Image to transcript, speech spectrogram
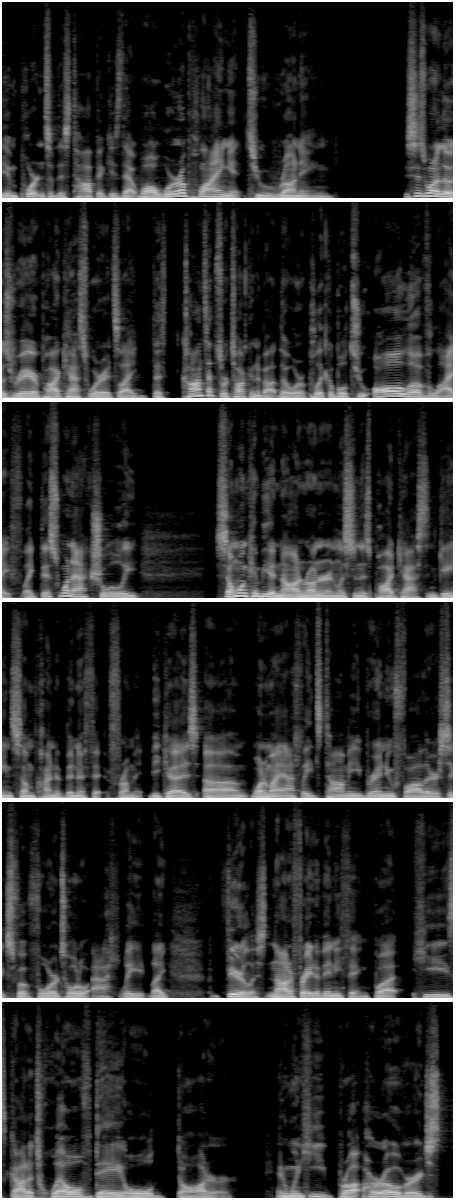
the importance of this topic is that while we're applying it to running, this is one of those rare podcasts where it's like the concepts we're talking about, though, are applicable to all of life. Like this one actually someone can be a non-runner and listen to this podcast and gain some kind of benefit from it. Because um, one of my athletes tommy brand new father six foot four total athlete like fearless not afraid of anything. But he's got a 12 day old daughter. And when he brought her over just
